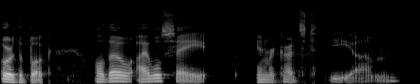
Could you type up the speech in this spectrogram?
or the book. Although I will say, in regards to the um,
